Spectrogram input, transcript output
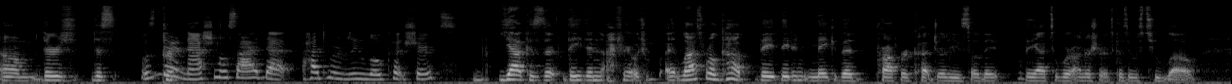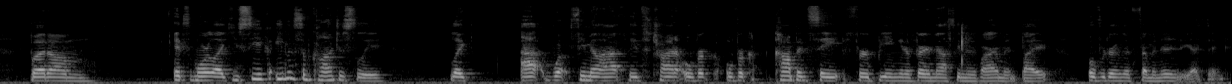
um, there's this. wasn't there a national side that had to wear really low cut shirts Yeah, because they didn't. I forget which. At last World Cup, they, they didn't make the proper cut jerseys, so they they had to wear undershirts because it was too low. But um, it's more like you see even subconsciously, like at what female athletes trying to over overcompensate for being in a very masculine environment by overdoing their femininity. I think.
